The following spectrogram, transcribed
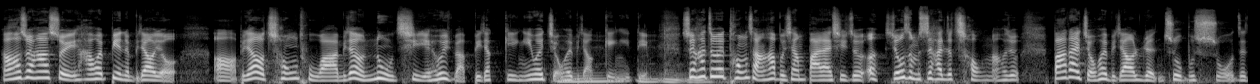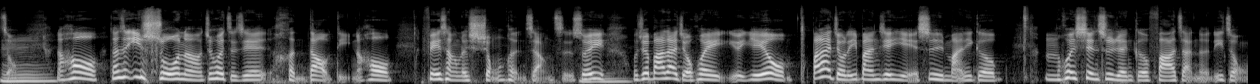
然后他说他所以他会变得比较有。啊，比较有冲突啊，比较有怒气，也会比较比较硬，因为酒会比较硬一点，所以他就会通常他不像八代七，就呃有什么事他就冲，然后就八代酒会比较忍住不说这种，然后但是一说呢，就会直接狠到底，然后非常的凶狠这样子，所以我觉得八代酒会也也有八代酒的一般阶也是蛮一个嗯会限制人格发展的一种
